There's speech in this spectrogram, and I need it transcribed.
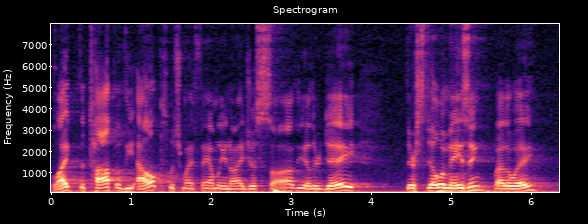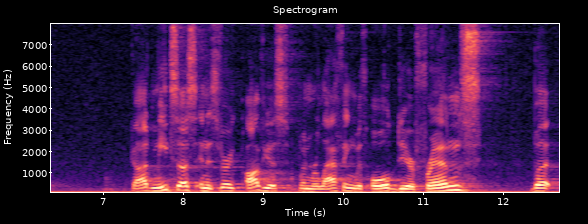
like the top of the Alps, which my family and I just saw the other day. They're still amazing, by the way. God meets us, and it's very obvious when we're laughing with old, dear friends, but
